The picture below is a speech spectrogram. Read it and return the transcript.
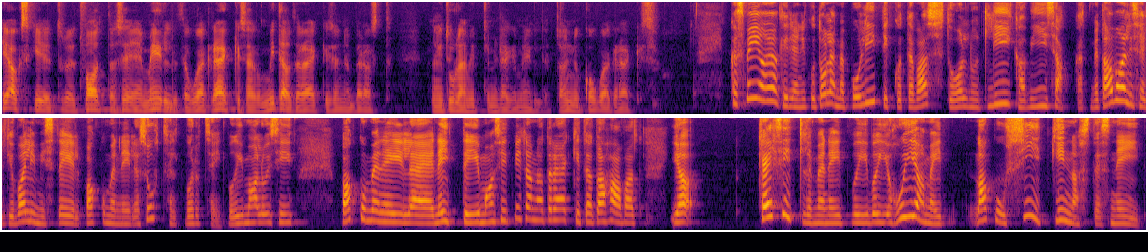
heaks kiidetud, et vaata, see ei meeldi, ta kogu aeg rääkis, aga mida ta rääkis, on ju pärast no ei tule mitte midagi meelde, et on ju kogu aeg rääkis kas meie ajakirjanikud oleme poliitikute vastu olnud liiga viisakad? me tavaliselt ju valimiste eel pakume neile suhteliselt võrdseid võimalusi, pakume neile neid teemasid, mida nad rääkida tahavad ja käsitleme neid või, või hoiame nagu siit kinnastes neid.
